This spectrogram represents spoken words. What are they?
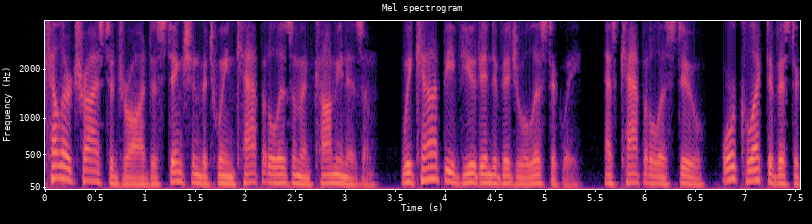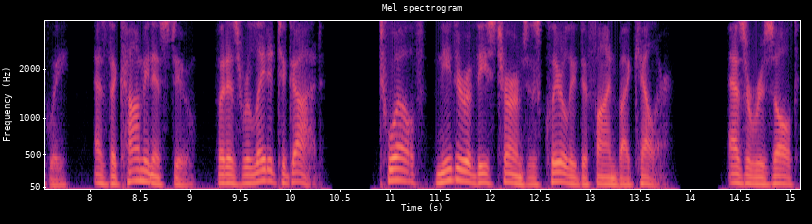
Keller tries to draw a distinction between capitalism and communism. We cannot be viewed individualistically, as capitalists do, or collectivistically, as the communists do, but as related to God. 12. Neither of these terms is clearly defined by Keller. As a result,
